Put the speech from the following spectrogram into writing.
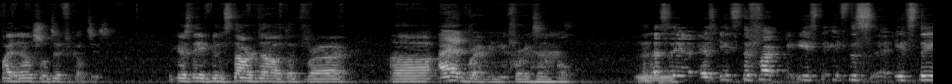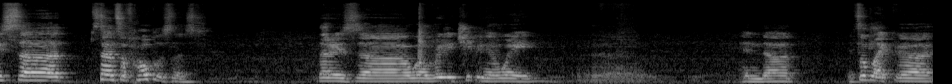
financial difficulties because they've been starved out of uh, uh, ad revenue, for example. And that's Mm-hmm. the, it's, it's the fact. It's it's this it's this uh, sense of hopelessness that is uh, well really chipping away, uh, and uh, it's not like uh,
